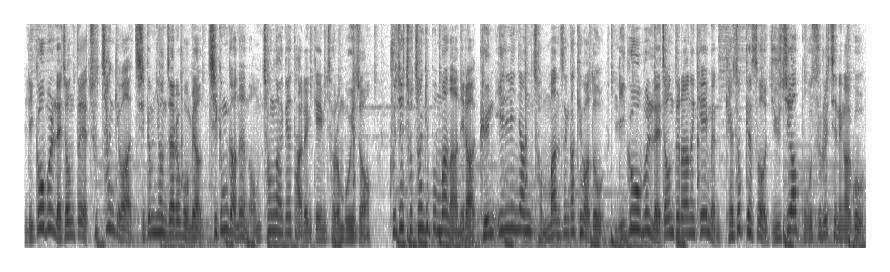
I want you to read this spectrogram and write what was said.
리그 오브 레전드의 초창기와 지금 현재를 보면 지금과는 엄청나게 다른 게임처럼 보이죠. 굳이 초창기뿐만 아니라 근 1, 2년 전만 생각해봐도 리그 오브 레전드라는 게임은 계속해서 유지와 보수를 진행하고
